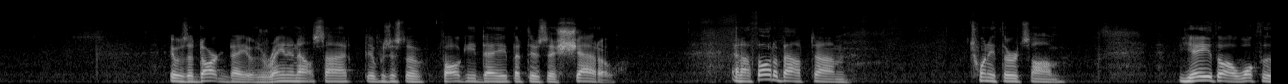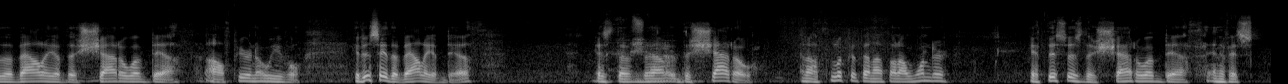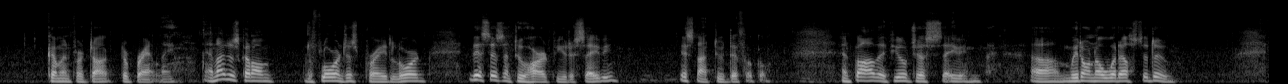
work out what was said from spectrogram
It was a dark day. It was raining outside. It was just a foggy day, but there's a shadow and I thought about um, 23rd Psalm. Yea, though I walk through the valley of the shadow of death, I'll fear no evil. It didn't say the valley of death, it's the valley, of the shadow. And I looked at that and I thought, I wonder if this is the shadow of death and if it's coming for Dr. Brantly. And I just got on the floor and just prayed, Lord, this isn't too hard for you to save him. It's not too difficult. And Father, if you'll just save him, um, we don't know what else to do.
